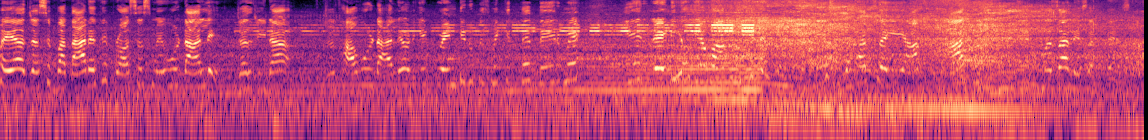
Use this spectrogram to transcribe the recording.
भैया जैसे बता रहे थे प्रोसेस में वो डाले जलजीरा जो था वो डाले और ये ट्वेंटी रुपीज़ में कितने देर में ये रेडी हो गया वहाँ बहुत सही है, आप आप मज़ा ले सकते हैं इसका।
